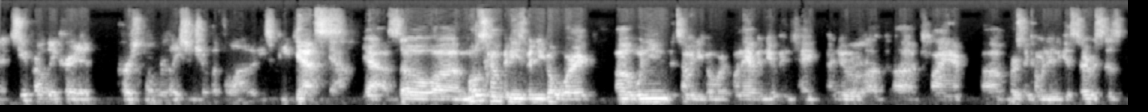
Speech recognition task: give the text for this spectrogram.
Right. So you probably created a personal relationship with a lot of these people. Yes. Yeah. Yeah. So uh, most companies, when you go work, uh, when you tell me you go work, when they have a new intake, a new uh, uh, client, uh, person coming in to get services,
